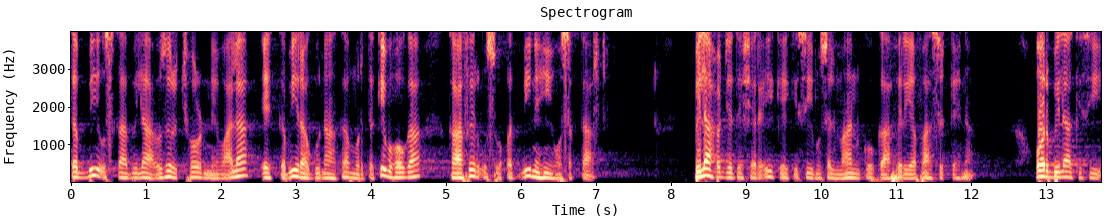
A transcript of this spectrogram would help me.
تب بھی اس کا بلا عذر چھوڑنے والا ایک کبیرہ گناہ کا مرتکب ہوگا، کافر اس وقت بھی نہیں ہو سکتا۔ بلا حجت شرعی کے کسی مسلمان کو کافر یا فاسق کہنا اور بلا کسی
